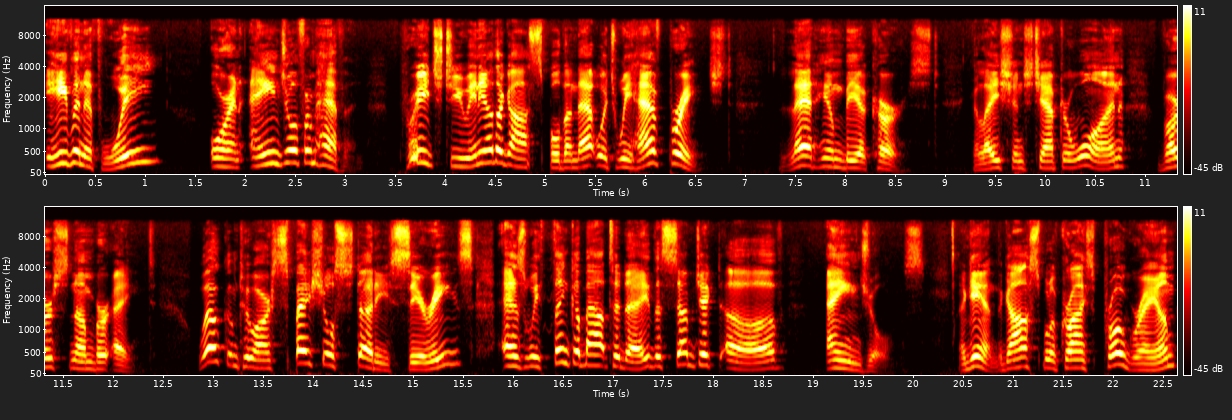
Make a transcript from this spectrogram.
Even if we or an angel from heaven preach to you any other gospel than that which we have preached, let him be accursed. Galatians chapter 1, verse number 8. Welcome to our special study series as we think about today the subject of angels. Again, the Gospel of Christ program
